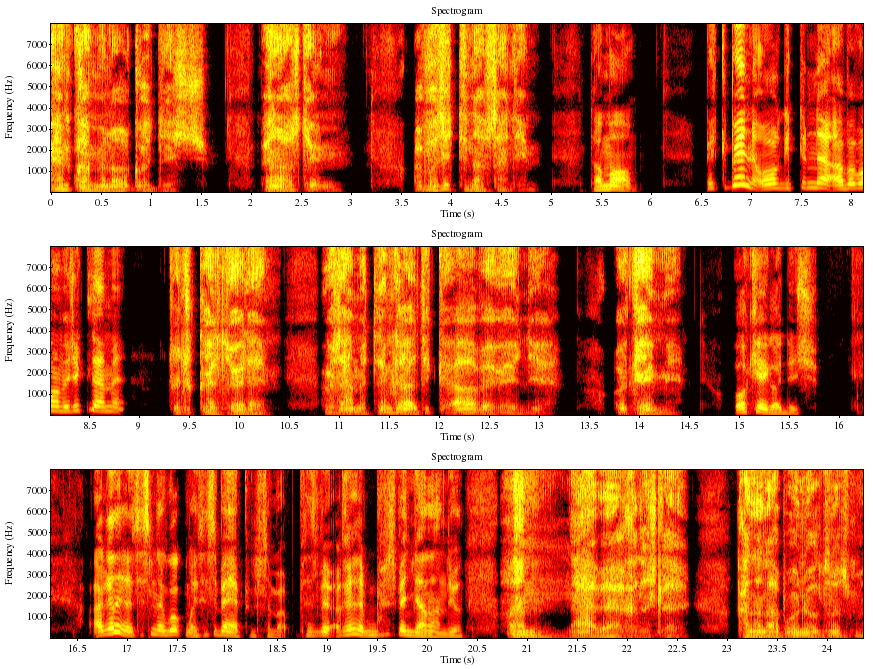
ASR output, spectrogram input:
ben kamyon arkadaş. Ben hastayım. Afazettin hastanedeyim. Tamam. Peki ben o gittiğimde araba bana verecekler mi? Çocuk gel söyle. Hüsamettin geldik abi diye. Okey mi? Okey kardeş. Arkadaşlar sesimden korkmayın. Sesi ben yapayım size bak. Ses, arkadaşlar bu ses ben canlandırıyorum. ne haber arkadaşlar? Kanala abone oldunuz mu?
